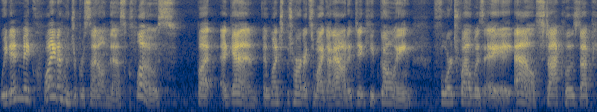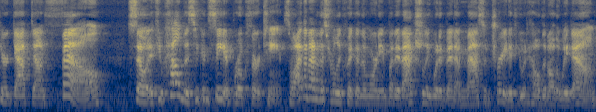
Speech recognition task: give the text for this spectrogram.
we didn't make quite 100% on this, close, but again, it went to the target, so I got out. It did keep going. 412 was AAL. Stock closed up here, gap down, fell. So if you held this, you can see it broke 13. So I got out of this really quick in the morning, but it actually would have been a massive trade if you had held it all the way down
